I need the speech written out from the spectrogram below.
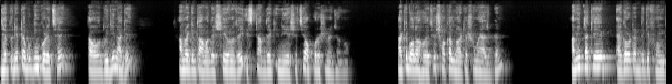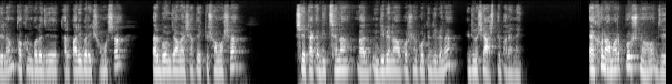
যেহেতু ডেটটা বুকিং করেছে তাও দুই দিন আগে, আমরা কিন্তু আমাদের সেই অনুযায়ী স্টাফদেরকে নিয়ে এসেছি অপারেশনের জন্য। তাকে বলা হয়েছে সকাল নয়টার সময় আসবেন। আমি তাকে এগারোটার দিকে ফোন দিলাম। তখন বলে যে তার পারিবারিক সমস্যা, তার বোন জামাইয়ের সাথে একটু সমস্যা। সে টাকা দিচ্ছে না বা দিবে না, অপারেশন করতে দিবে না। এর জন্য সে আসতে পারে নাই। এখন আমার প্রশ্ন যে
